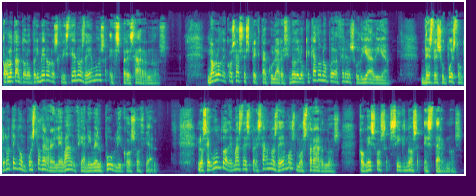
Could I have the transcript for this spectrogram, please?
Por lo tanto, lo primero, los cristianos debemos expresarnos. No hablo de cosas espectaculares, sino de lo que cada uno puede hacer en su día a día, desde su puesto, aunque no tenga un puesto de relevancia a nivel público o social. Lo segundo, además de expresarnos, debemos mostrarnos con esos signos externos.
